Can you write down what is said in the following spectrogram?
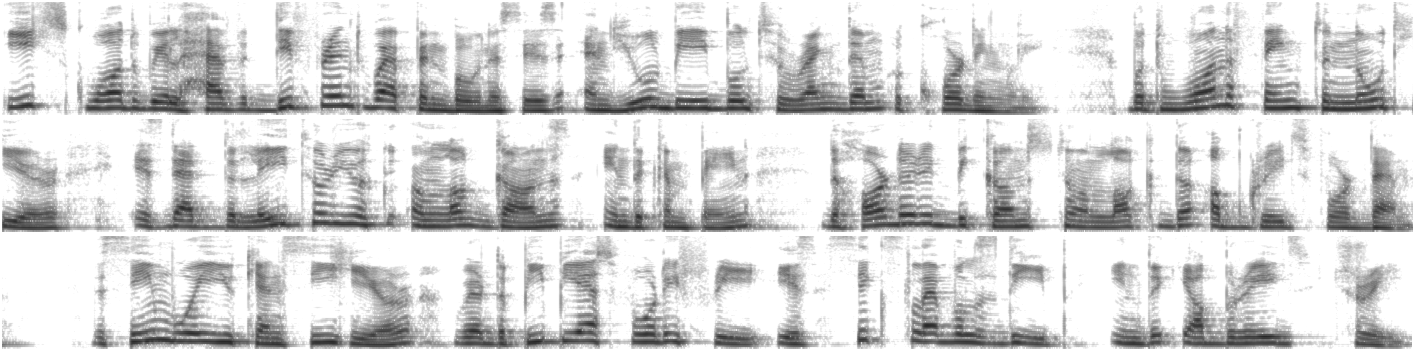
Each squad will have different weapon bonuses and you'll be able to rank them accordingly. But one thing to note here is that the later you unlock guns in the campaign, the harder it becomes to unlock the upgrades for them. The same way you can see here, where the PPS 43 is 6 levels deep in the upgrades tree.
